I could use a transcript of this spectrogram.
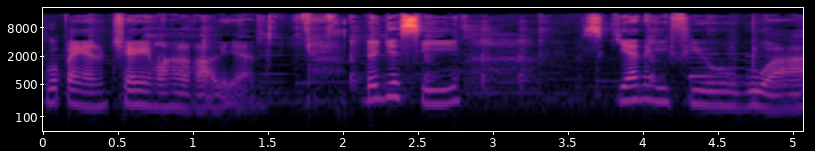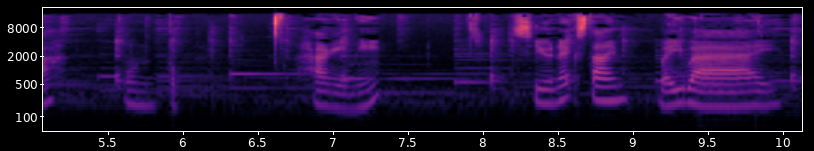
gue pengen sharing lah ke kalian. Itu aja sih. Sekian review gue untuk hari ini. See you next time. Bye bye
